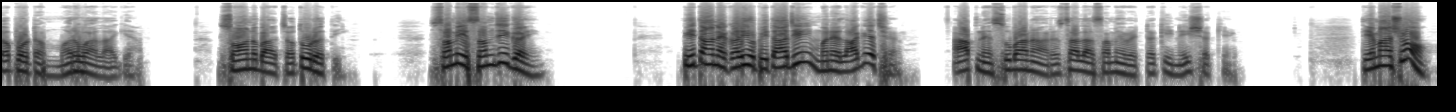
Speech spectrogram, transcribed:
ટપોટપ મરવા લાગ્યા. સોનબા ચતુર હતી. સમી સમજી ગઈ. પિતાને કહ્યું, પિતાજી, મને લાગે છે, આપને સુબાના રસાલા સામે હવે ટકી નહીં શકીએ. તેમાં શું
